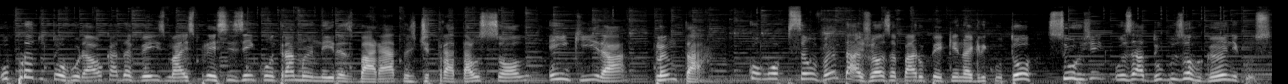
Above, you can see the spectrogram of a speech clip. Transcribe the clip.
o produtor rural cada vez mais precisa encontrar maneiras baratas de tratar o solo em que irá plantar. Como opção vantajosa para o pequeno agricultor, surgem os adubos orgânicos.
